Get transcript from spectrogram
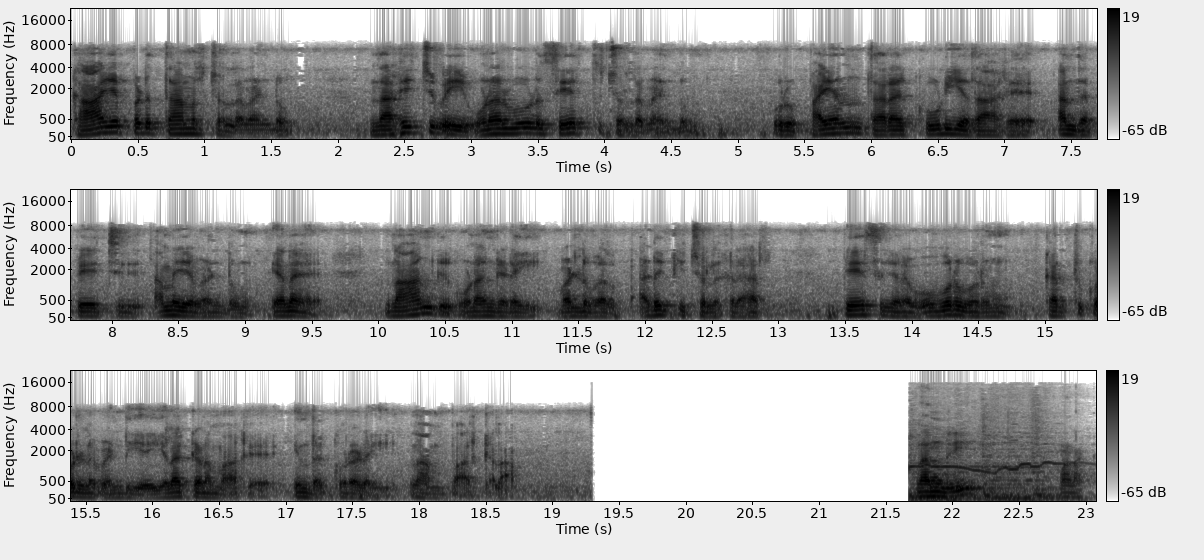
காயப்படுத்தாமல் சொல்ல வேண்டும். நகைச்சுவை உணர்வோடு சேர்த்து சொல்ல வேண்டும். ஒரு பயன் தரக்கூடியதாக அந்த பேச்சு அமைய வேண்டும் என நான்கு குணங்களை வள்ளுவர் அடுக்கிச் சொல்கிறார் பேசுகிற ஒவ்வொருவரும் கற்றுக்கொள்ள வேண்டிய இலக்கணமாக இந்த குரலை நாம் பார்க்கலாம். நன்றி வணக்கம்.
